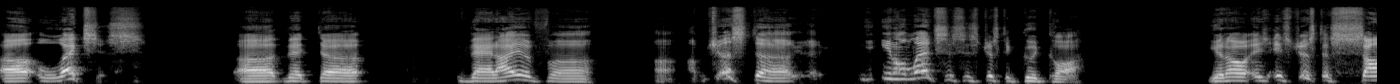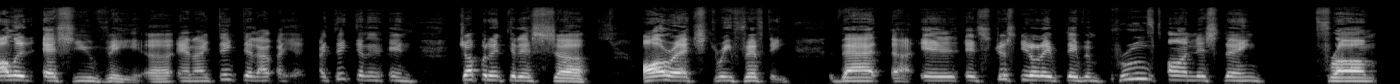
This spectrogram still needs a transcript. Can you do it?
uh, Lexus uh, that uh, that I have. Uh, I'm just, you know, Lexus is just a good car. You know, it's, it's just a solid SUV, uh, and I think that I, I think that in, in jumping into this uh, RX 350, that uh, it, it's just you know they've they've improved on this thing from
